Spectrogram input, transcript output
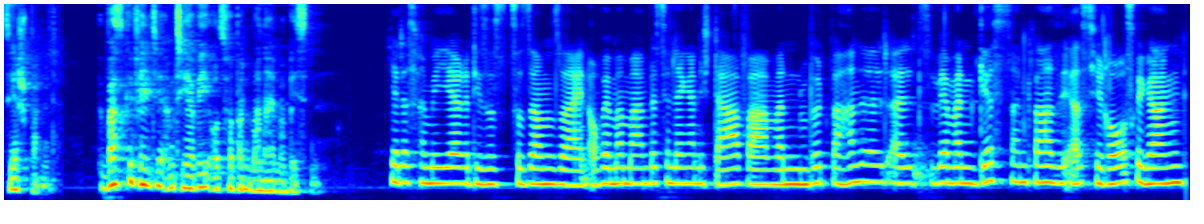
Sehr spannend. Was gefällt dir am THW-Ortsverband Mannheim am besten? Ja, das familiäre, dieses Zusammensein, auch wenn man mal ein bisschen länger nicht da war, man wird behandelt, als wäre man gestern quasi erst hier rausgegangen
